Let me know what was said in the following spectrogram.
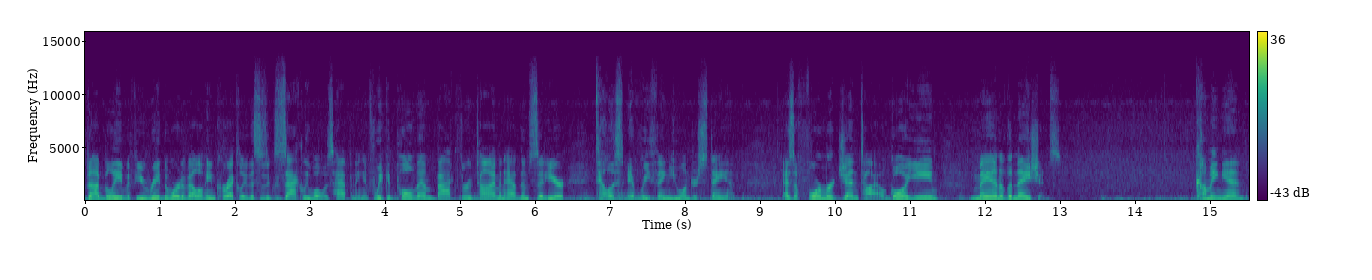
That I believe if you read the word of Elohim correctly, this is exactly what was happening. If we could pull them back through time and have them sit here, tell us everything you understand. As a former Gentile, Goyim, man of the nations, coming in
